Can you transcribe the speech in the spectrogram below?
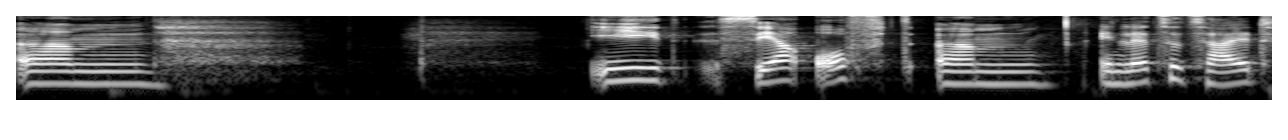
ähm, ich sehr oft ähm, in letzter Zeit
